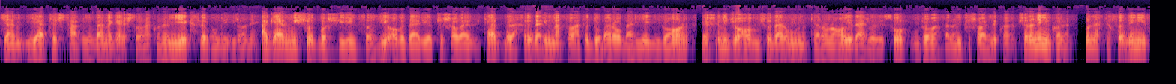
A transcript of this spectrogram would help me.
جمعیتش تقریبا اگر اشتباه نکنم یک سوم ایرانه. اگر می‌شد با شیرین سازی آب دریا کشاورزی کرد بالاخره در این مساحت دو برابری ایران خیلی جاها می‌شد در اون کرانه های دریای سرخ اونجا مثلا کشاورزی کنن. چرا نمی‌کنن؟ چون اقتصادی نیست.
